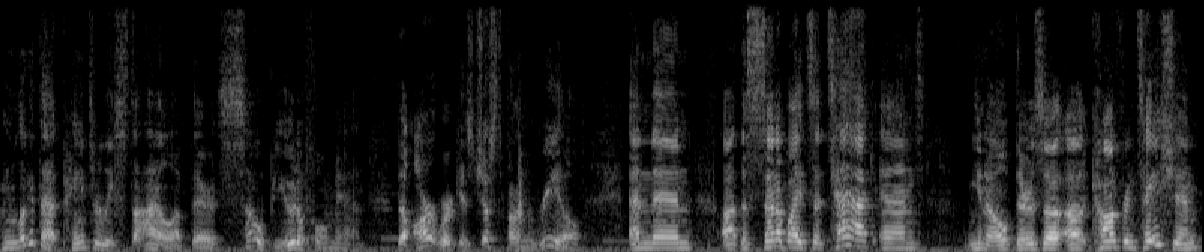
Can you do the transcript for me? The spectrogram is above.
I mean, look at that painterly style up there. It's so beautiful, man. The artwork is just unreal. And then uh, the Cenobites attack, and you know, there's a, a confrontation,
